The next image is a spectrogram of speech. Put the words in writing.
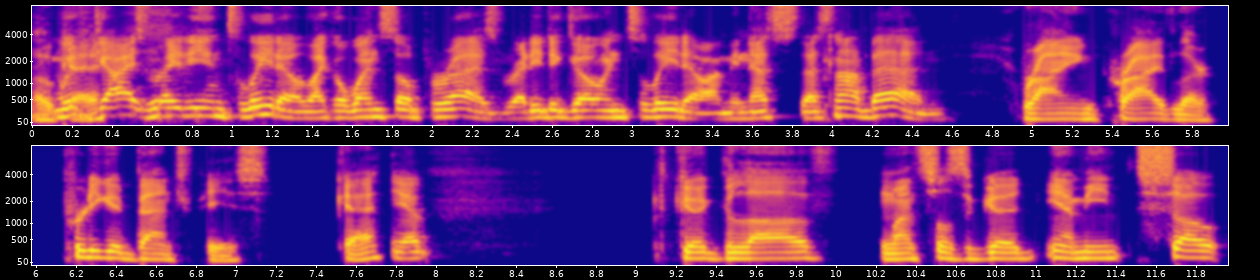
Okay. With guys ready in Toledo, like a Wenceel Perez, ready to go in Toledo. I mean, that's that's not bad. Ryan Kreidler, pretty good bench piece. Okay. Yep. Good glove. Wenceel's a good. I mean, so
